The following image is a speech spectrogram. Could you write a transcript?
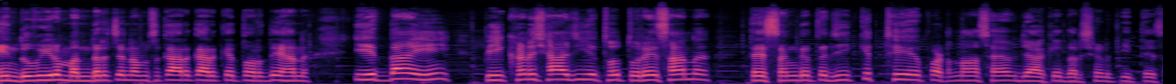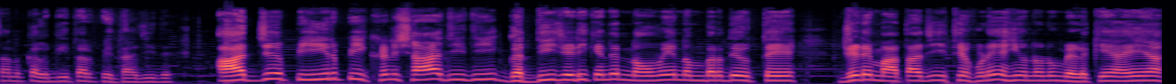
ਹਿੰਦੂ ਵੀਰ ਮੰਦਿਰ 'ਚ ਨਮਸਕਾਰ ਕਰਕੇ ਤੁਰਦੇ ਹਨ। ਇਦਾਂ ਹੀ ਪੀਖਣ ਸ਼ਾਹ ਜੀ ਇੱਥੋਂ ਤੁਰੇ ਸਨ ਤੇ ਸੰਗਤ ਜੀ ਕਿੱਥੇ ਪਟਨਾ ਸਾਹਿਬ ਜਾ ਕੇ ਦਰਸ਼ਨ ਕੀਤੇ ਸਨ ਕਲਗੀਧਰ ਪਿਤਾ ਜੀ ਦੇ। ਅੱਜ ਪੀਰ ਭੀਖਣ ਸ਼ਾਹ ਜੀ ਦੀ ਗੱਦੀ ਜਿਹੜੀ ਕਹਿੰਦੇ 9ਵੇਂ ਨੰਬਰ ਦੇ ਉੱਤੇ ਜਿਹੜੇ ਮਾਤਾ ਜੀ ਇੱਥੇ ਹੁਣੇ ਅਸੀਂ ਉਹਨਾਂ ਨੂੰ ਮਿਲ ਕੇ ਆਏ ਆ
